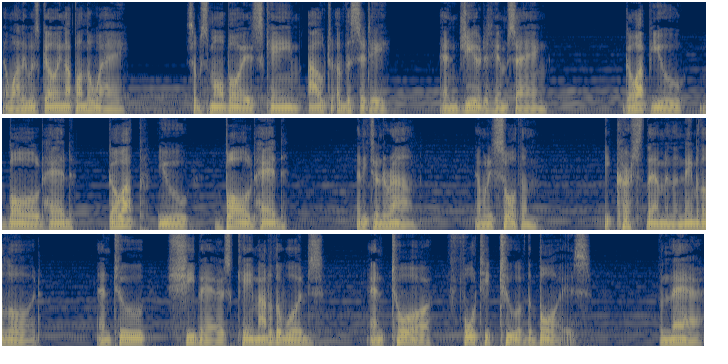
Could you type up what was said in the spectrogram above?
and while he was going up on the way, some small boys came out of the city and jeered at him, saying, Go up, you bald head! Go up, you bald head! And he turned around, and when he saw them, he cursed them in the name of the Lord. And two she-bears came out of the woods and tore forty-two of the boys. From there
